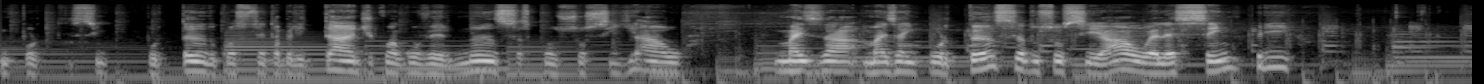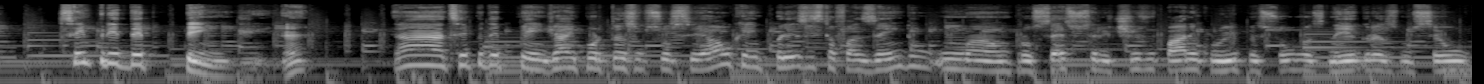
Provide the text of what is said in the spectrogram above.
import se importando com a sustentabilidade, com a governança, com o social, mas a, mas a importância do social ela é sempre sempre depende, né? Ah, sempre depende. A importância do social que a empresa está fazendo uma, um processo seletivo para incluir pessoas negras no seu,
